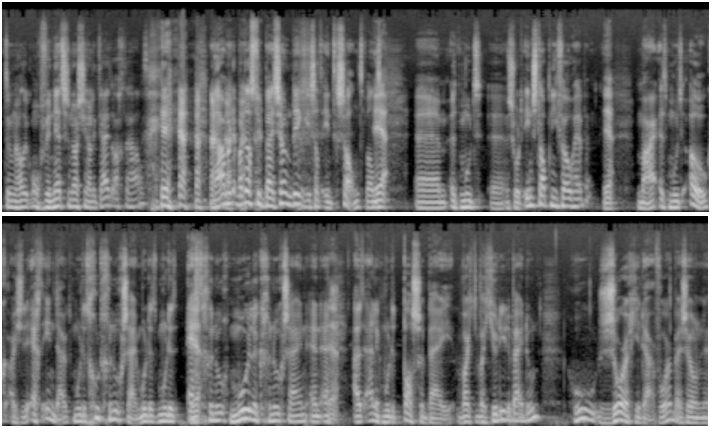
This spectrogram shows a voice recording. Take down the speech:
toen had ik ongeveer net zijn nationaliteit achterhaald. nou, maar, maar dat is natuurlijk bij zo'n ding is dat interessant, want ja, ehm, het moet eh, een soort instapniveau hebben, ja. maar het moet ook, als je er echt induikt, moet het goed genoeg zijn. Moet het, moet het echt Ja. genoeg, moeilijk genoeg zijn en, en Ja. uiteindelijk moet het passen bij wat, wat jullie erbij doen. Hoe zorg je daarvoor bij zo'n eh,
